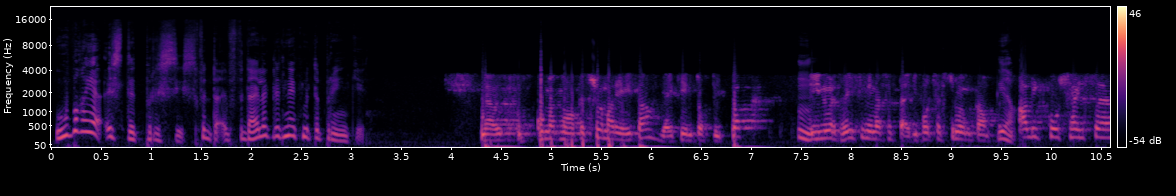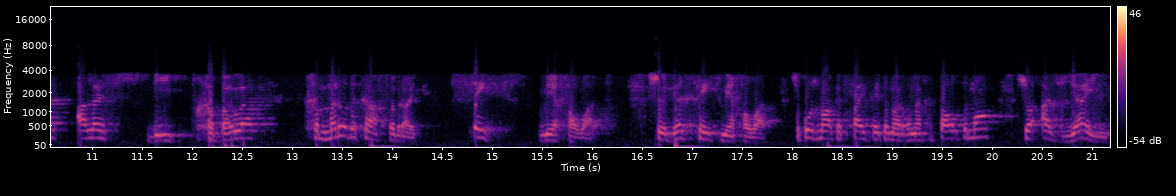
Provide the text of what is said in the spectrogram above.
Hoe baie is dit presies? Verduidelik dit net met 'n prentjie. Nou, kom ek maak dit so Marieta, jy ken tog die pik, mm. die Noordwes Universiteit, die Potchefstroomkamp, ja. al die koshuise, alles, die geboue, gemiddelde kragverbruik 6 megawatt. So dit 6 megawatt. So kom ons maak dit 5 net om 'n ronde getal te maak. So as jy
